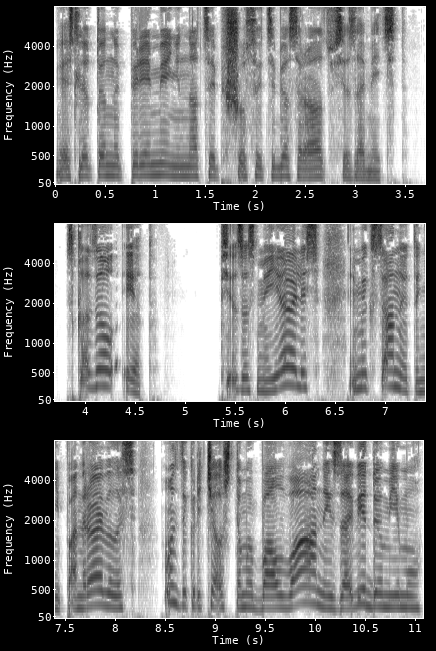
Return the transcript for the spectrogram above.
«Если ты на перемене нацепишь усы, тебя сразу все заметят», — сказал Эд. Все засмеялись, и Миксану это не понравилось. Он закричал, что мы болваны и завидуем ему.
